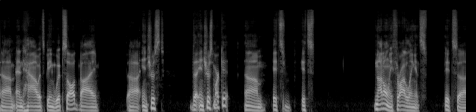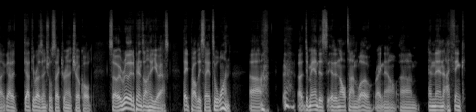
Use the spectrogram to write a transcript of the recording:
um, and how it's being whipsawed by uh, interest, the interest market. Um, it's it's not only throttling, it's it's uh, got a, got the residential sector in a chokehold. So it really depends on who you ask. They'd probably say it's a one. Uh, uh, demand is at an all time low right now. Um, and then I think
